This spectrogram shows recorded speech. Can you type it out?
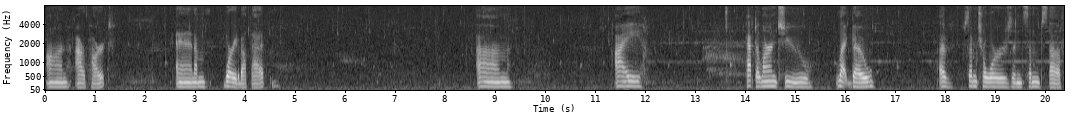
on our part. And I'm worried about that. Um, I have to learn to let go of some chores and some stuff.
